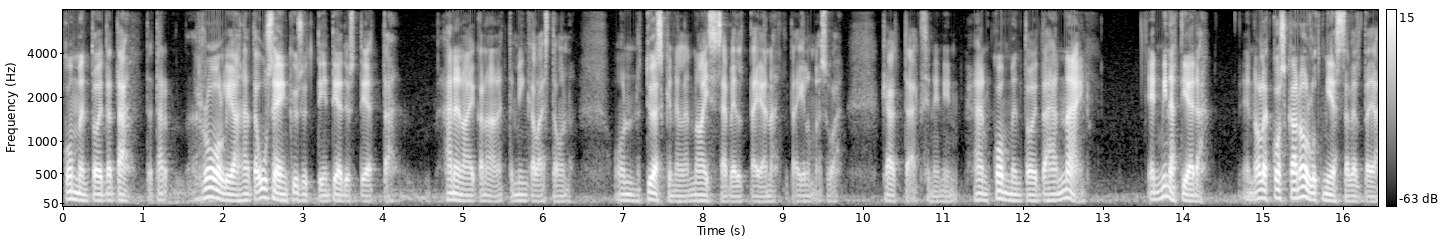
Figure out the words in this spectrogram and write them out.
kommentoi tätä, tätä roolia. Häntä usein kysyttiin tietysti, että hänen aikanaan, että minkälaista on, on työskennellä naissäveltäjänä tätä ilmaisua käyttääkseni, niin hän kommentoi tähän näin. En minä tiedä. En ole koskaan ollut miessäveltäjä.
